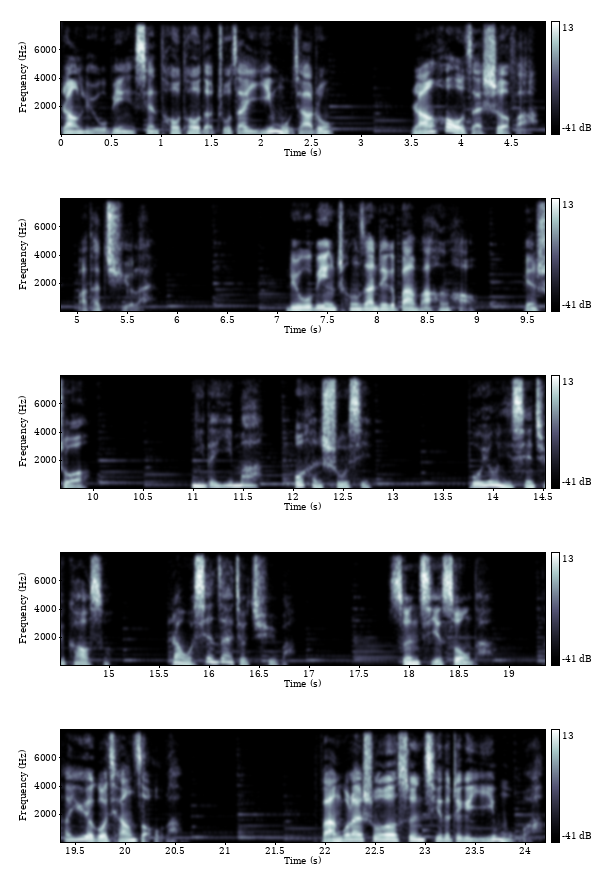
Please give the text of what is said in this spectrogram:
让吕无病先偷偷的住在姨母家中，然后再设法把他娶来。吕无病称赞这个办法很好，便说：“你的姨妈我很熟悉，不用你先去告诉，让我现在就去吧。”孙琦送他，他越过墙走了。反过来说，孙琦的这个姨母啊。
